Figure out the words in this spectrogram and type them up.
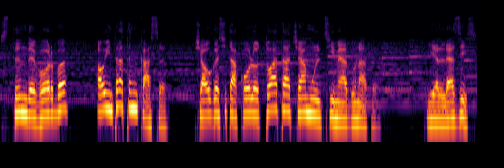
Stând de vorbă, au intrat în casă și au găsit acolo toată acea mulțime adunată. El le-a zis,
